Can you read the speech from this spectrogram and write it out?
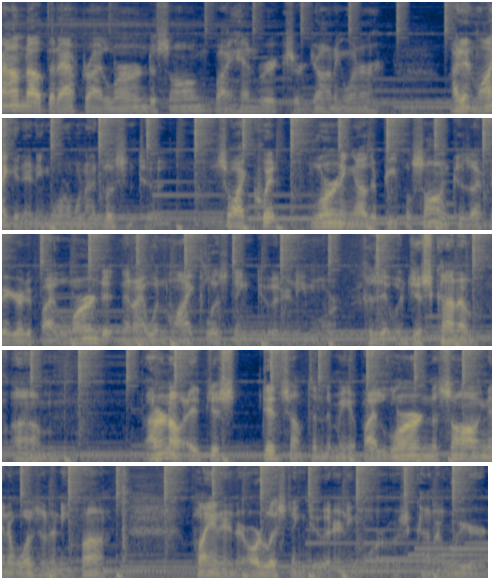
Found out that after I learned a song by Hendrix or Johnny Winter, I didn't like it anymore when I'd listen to it. So I quit learning other people's songs because I figured if I learned it, then I wouldn't like listening to it anymore. Because it would just kind of, um, I don't know, it just did something to me. If I learned the song, then it wasn't any fun playing it or listening to it anymore. It was kind of weird.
